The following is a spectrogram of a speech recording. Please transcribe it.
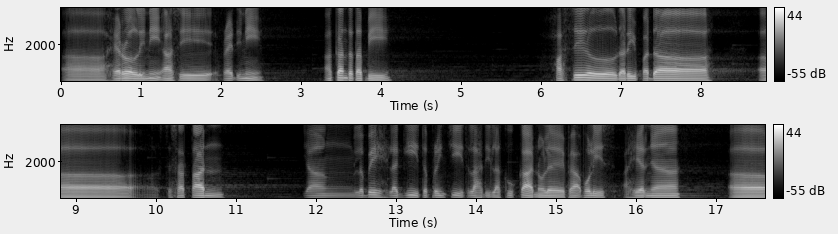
uh, Harold ini, uh, si Fred ini. Akan tetapi hasil daripada uh, sesatan yang lebih lagi terperinci telah dilakukan oleh pihak polis akhirnya uh,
